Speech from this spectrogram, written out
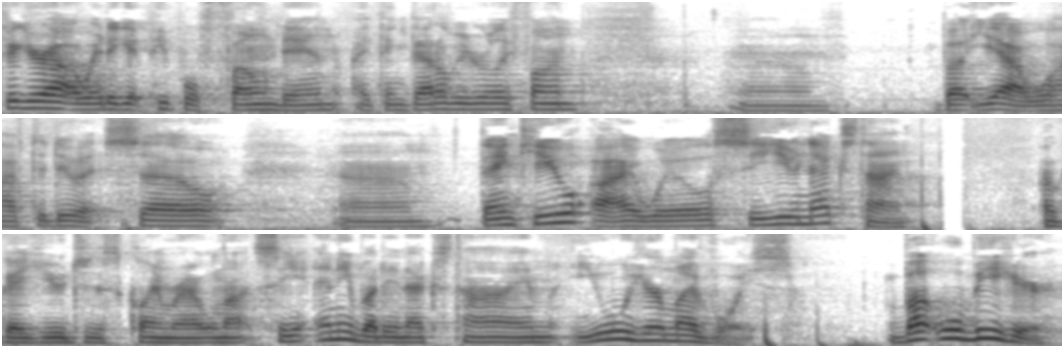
figure out a way to get people phoned in. I think that'll be really fun. Um, but yeah, we'll have to do it. So, um, thank you. I will see you next time. Okay, huge disclaimer I will not see anybody next time. You will hear my voice, but we'll be here.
